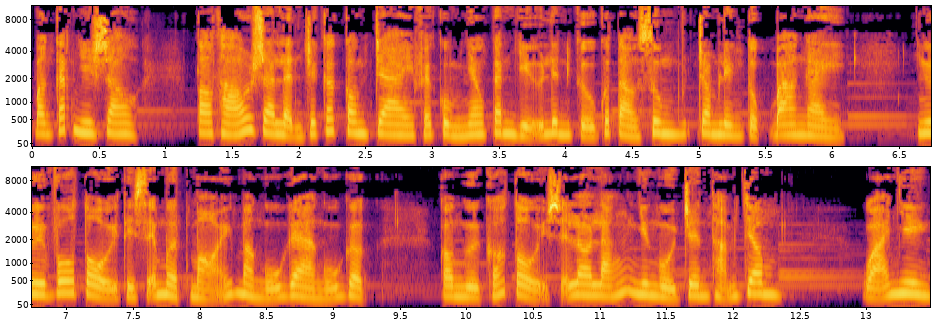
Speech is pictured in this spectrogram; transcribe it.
Bằng cách như sau, Tào Tháo ra lệnh cho các con trai phải cùng nhau canh giữ linh cữu của Tào Sung trong liên tục ba ngày. Người vô tội thì sẽ mệt mỏi mà ngủ gà ngủ gật, còn người có tội sẽ lo lắng như ngồi trên thảm châm. Quả nhiên,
